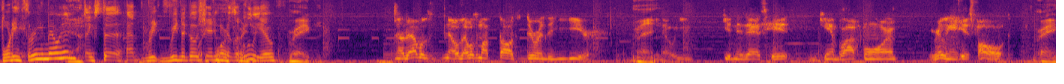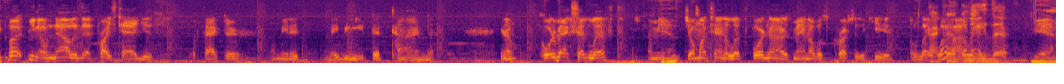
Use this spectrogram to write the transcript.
43 million? Yeah. Thanks to have re- renegotiating 44, because of 42. Julio. Right, No, that was no, that was my thoughts during the year. right, You know, he getting his ass hit, you can't block for him. It really ain't his fault. right. But you know, now that that price tag is a factor, I mean, it maybe that time. To, you know, quarterbacks have left. I mean, Yeah. Joe Montana left the 49ers, man. I was crushed as a kid. I was like, I wow, couldn't how that, that. Yeah,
